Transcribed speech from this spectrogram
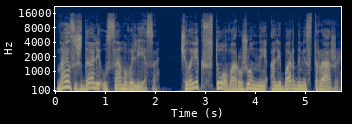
Нас ждали у самого леса человек сто вооруженные алебардами стражи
